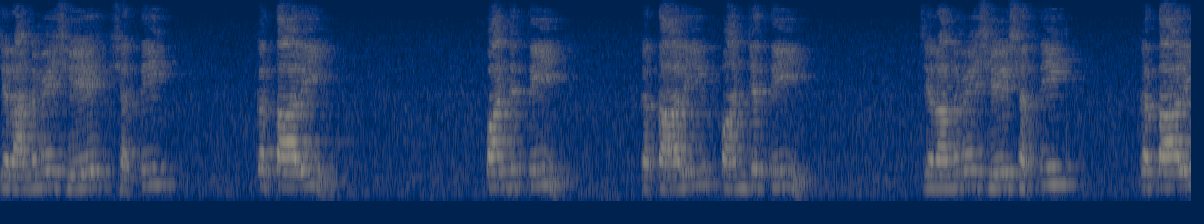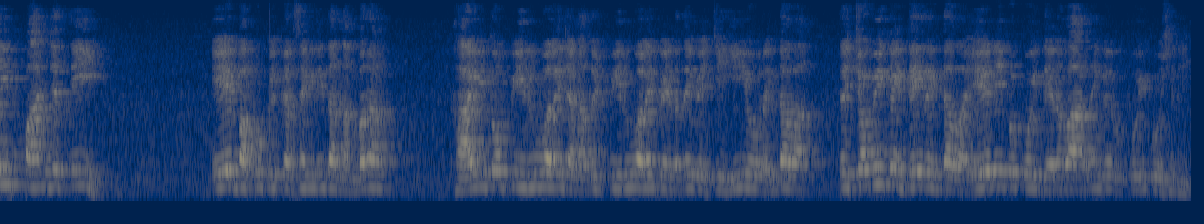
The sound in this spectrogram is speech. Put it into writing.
94636 41 530 41 530 94636 41 530 ਇਹ ਬਾਪੂ ਕਿਕਰ ਸਿੰਘ ਜੀ ਦਾ ਨੰਬਰ ਆ। ਖਾਈ ਤੋਂ ਪੀਰੂ ਵਾਲੇ ਜਾਣਾ, ਤੁਸੀਂ ਪੀਰੂ ਵਾਲੇ ਪਿੰਡ ਦੇ ਵਿੱਚ ਹੀ ਉਹ ਰਹਿੰਦਾ ਵਾ ਤੇ 24 ਘੰਟੇ ਹੀ ਰਹਿੰਦਾ ਵਾ। ਇਹ ਨਹੀਂ ਕੋਈ ਕੋਈ ਦਿਨ ਵਾਰ ਨਹੀਂ, ਕੋਈ- ਕੁਛ ਨਹੀਂ।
